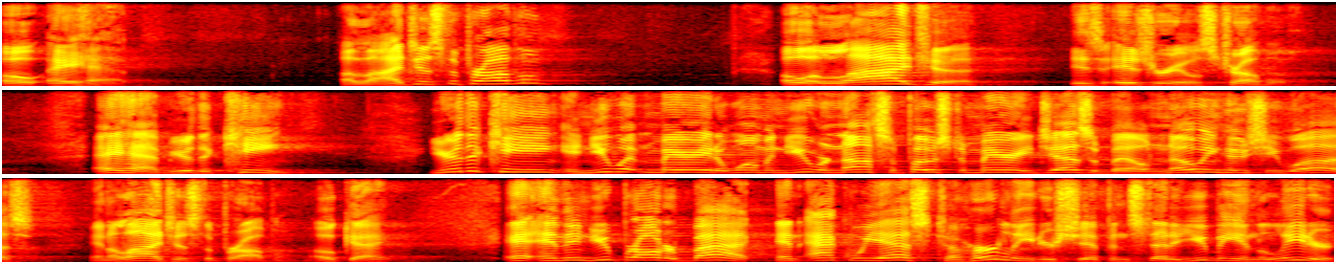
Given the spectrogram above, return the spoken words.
Oh, Ahab. Elijah's the problem? Oh, Elijah is Israel's trouble. Ahab, you're the king. You're the king, and you went and married a woman you were not supposed to marry, Jezebel, knowing who she was. And Elijah's the problem. Okay. And, and, then you brought her back and acquiesced to her leadership instead of you being the leader.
